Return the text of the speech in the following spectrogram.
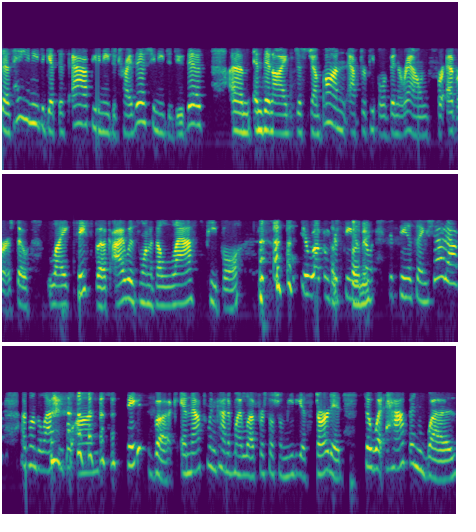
says, hey, you need to get this app, you need to try this, you need to do this. Um, and then I just jump on after people have been around forever. So, like Facebook, I was one of the last people. You're welcome, Christina. So, Christina saying shout out. I was one of the last people on Facebook, and that's when kind of my love for social media started. So what happened was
